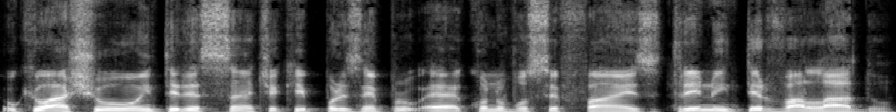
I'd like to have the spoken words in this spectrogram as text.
O que eu acho interessante é que, por exemplo, é, quando você faz treino intervalado,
